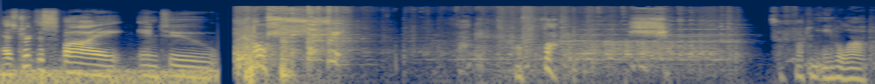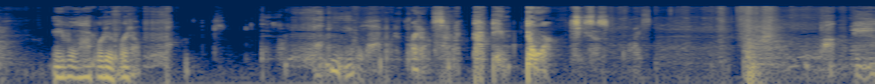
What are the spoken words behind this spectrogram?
has tricked the spy into. Oh shit! Fuck! Oh fuck! Shit! It's a fucking evil op, evil operative right out. Fuck. Fucking ABEL operative right outside my goddamn door. Jesus Christ! Fuck me.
